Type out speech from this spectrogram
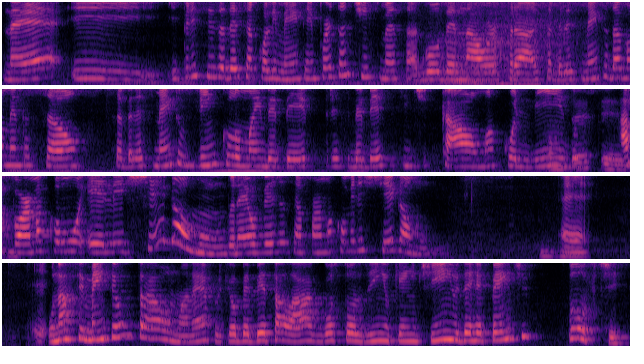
né? E, e, precisa desse acolhimento. É importantíssimo essa Golden Hour para estabelecimento da amamentação, estabelecimento vínculo mãe-bebê, para esse bebê se sentir calmo, acolhido. A forma como ele chega ao mundo, né? Eu vejo assim, a forma como ele chega ao mundo. Uhum. É, o nascimento é um trauma, né? Porque o bebê tá lá gostosinho, quentinho, e de repente, pluft.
